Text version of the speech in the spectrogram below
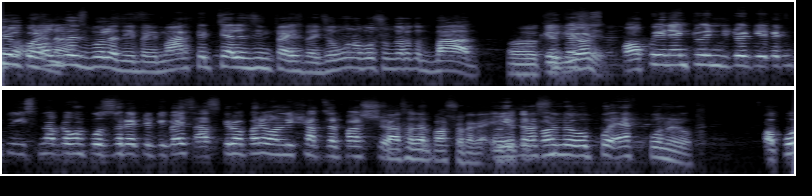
sell করে অলওয়েজ বলে দিই ভাই মার্কেট চ্যালেঞ্জিং প্রাইস ভাই যমুনা বসুন্ধরা তো বাদ। ওকে ভিউয়ার্স Oppo A9 2020 এটা কিন্তু স্ন্যাপড্রাগন প্রসেসরের একটা ডিভাইস আজকের অফারে অনলি 7500 7500 টাকা। এর আসলে Oppo F15 Oppo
